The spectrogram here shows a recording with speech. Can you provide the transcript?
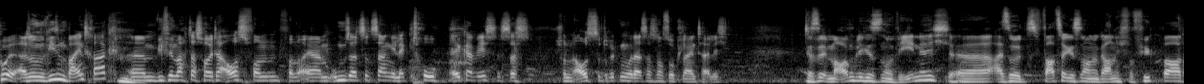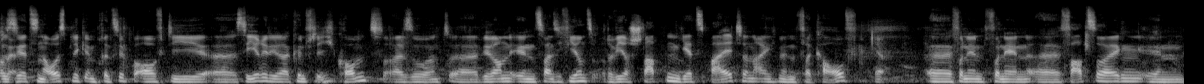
Cool, also ein Riesenbeintrag. Hm. Ähm, wie viel macht das heute aus von, von eurem Umsatz sozusagen? Elektro-LKWs, ist das schon auszudrücken oder ist das noch so kleinteilig? Das im Augenblick ist noch wenig. Äh, also das Fahrzeug ist noch gar nicht verfügbar. Das ist jetzt ein Ausblick im Prinzip auf die äh, Serie, die da künftig kommt. Also und, äh, wir werden in 2024 oder wir starten jetzt bald dann eigentlich mit dem Verkauf. Ja von den, von den äh, Fahrzeugen. In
